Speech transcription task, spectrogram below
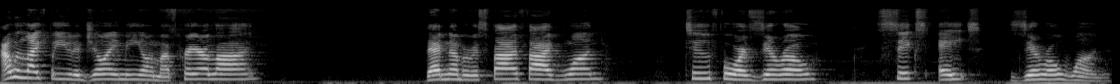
I would like for you to join me on my prayer line. That number is 551 240 6801.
